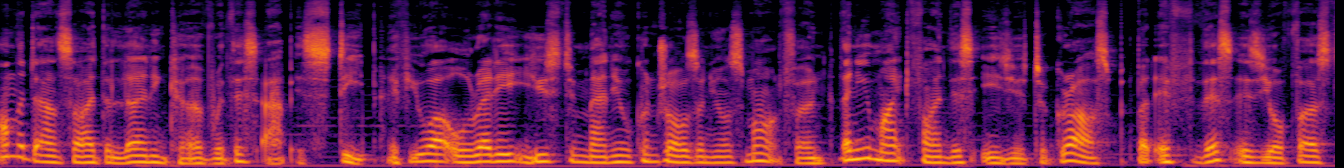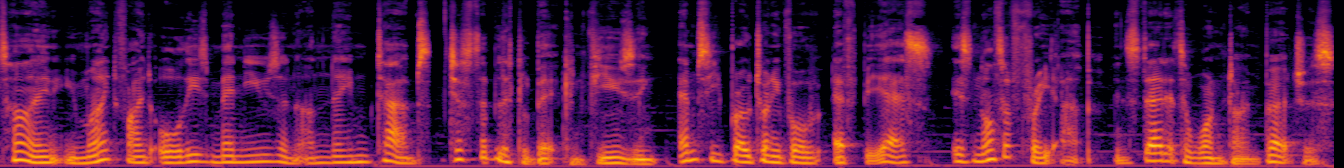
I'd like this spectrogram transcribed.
On the downside, the learning curve with this app is steep. If you are already used to manual controls on your smartphone, then you might find this easier to grasp. But if this is your first time, you might find all these menus and unnamed tabs just a little bit confusing. MC Pro 24 FPS is not a free app. Instead, it's a one-time purchase.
